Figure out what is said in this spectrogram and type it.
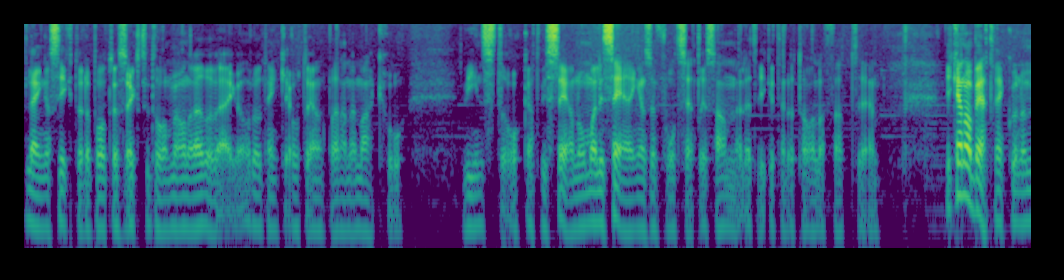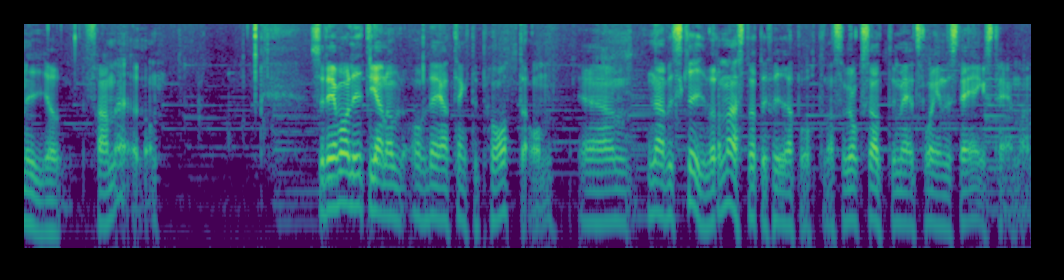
längre sikt och det pratar 6-12 månader överväger. Och då tänker jag återigen på det här med makrovinster och att vi ser normaliseringen som fortsätter i samhället vilket ändå talar för att eh, vi kan ha bättre ekonomier framöver. Så det var lite grann av, av det jag tänkte prata om. Eh, när vi skriver de här strategirapporterna så har vi också alltid med två investeringsteman.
